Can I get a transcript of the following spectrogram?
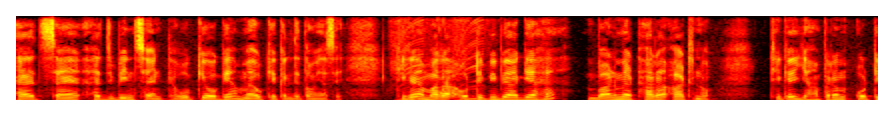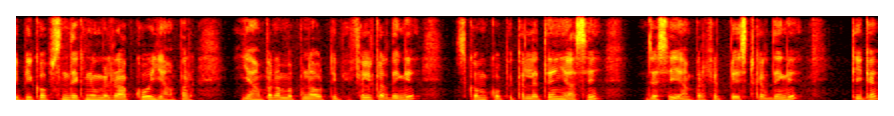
has has been send okay हो गया, मैं ओके कर देता हूँ यहाँ से। ठीक है, हमारा ओ टी पी भी आ गया है, बानवे अठारह आठ नौ। ठीक है, यहाँ पर हम ओ टी पी का ऑप्शन देखने को मिल रहा है आपको, यहाँ पर। यहाँ पर हम अपना ओ टी पी फिल कर देंगे, इसको हम कॉपी कर लेते हैं यहाँ से, जैसे यहाँ पर फिर पेस्ट कर देंगे। ठीक है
